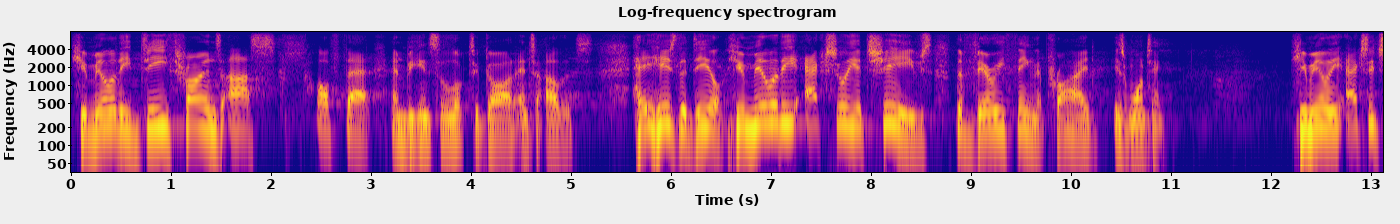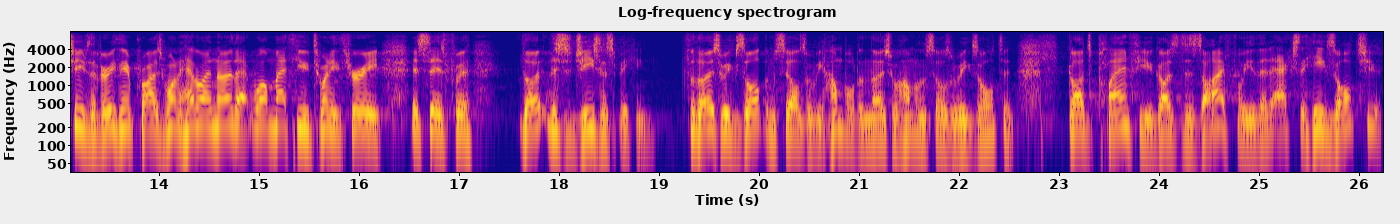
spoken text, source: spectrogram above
Humility dethrones us off that and begins to look to God and to others. Hey, here's the deal humility actually achieves the very thing that pride is wanting. Humility actually achieves the very thing that pride is wanting. How do I know that? Well, Matthew 23, it says, For this is Jesus speaking. For those who exalt themselves will be humbled, and those who humble themselves will be exalted. God's plan for you, God's desire for you, that actually He exalts you,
